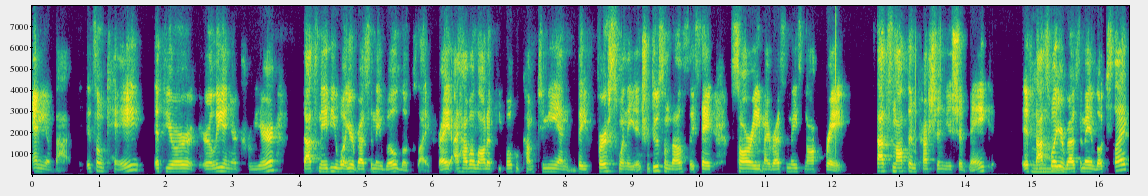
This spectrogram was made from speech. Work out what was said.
any of that it's okay if you're early in your career that's maybe what your resume will look like, right? I have a lot of people who come to me and they first, when they introduce themselves, they say, sorry, my resume is not great. That's not the impression you should make. If that's mm. what your mm. resume looks like,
